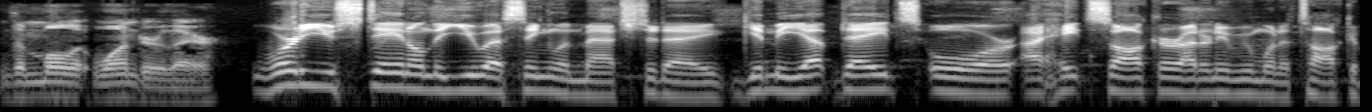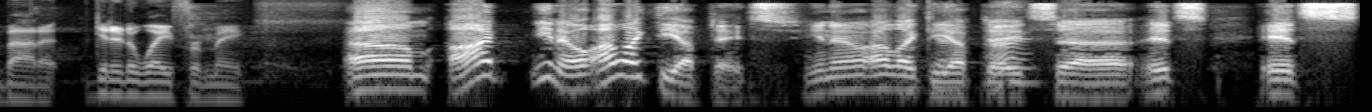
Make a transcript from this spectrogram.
the mullet wonder there. Where do you stand on the U.S. England match today? Give me updates, or I hate soccer. I don't even want to talk about it. Get it away from me. Um, I you know I like the updates. You know I like the Okay, all updates. Uh, it's it's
